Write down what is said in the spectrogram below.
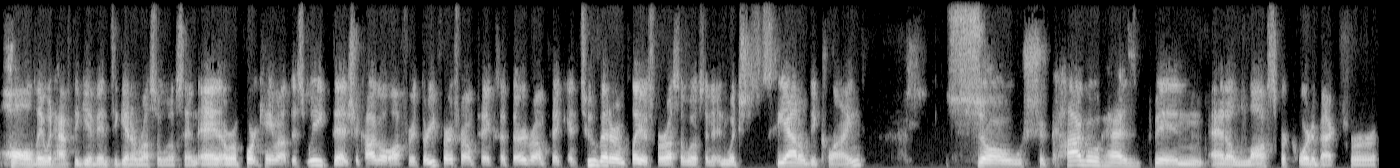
haul they would have to give in to get a Russell Wilson. And a report came out this week that Chicago offered three first round picks, a third round pick, and two veteran players for Russell Wilson, in which Seattle declined. So Chicago has been at a loss for quarterback for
